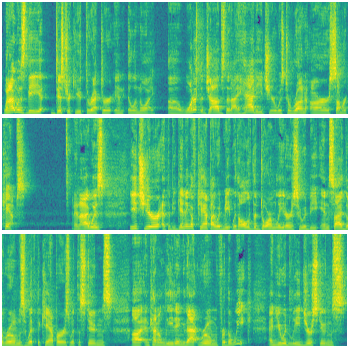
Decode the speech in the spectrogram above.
When I was the district youth director in Illinois, uh, one of the jobs that I had each year was to run our summer camps. And I was each year at the beginning of camp, I would meet with all of the dorm leaders who would be inside the rooms with the campers, with the students, uh, and kind of leading that room for the week. And you would lead your students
